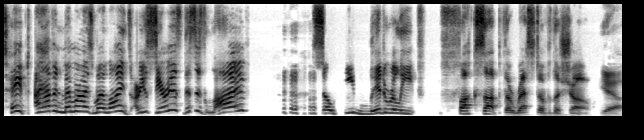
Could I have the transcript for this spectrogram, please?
taped. I haven't memorized my lines. Are you serious? This is live?" so he literally fucks up the rest of the show Yeah.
